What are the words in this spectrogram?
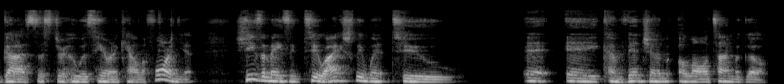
god sister, who is here in California, she's amazing too. I actually went to a, a convention a long time ago,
